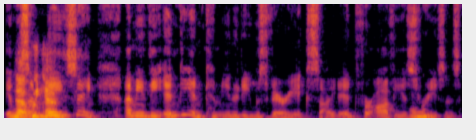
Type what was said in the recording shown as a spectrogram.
It No, was don't. amazing. I mean, the Indian community was very excited for obvious reasons,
